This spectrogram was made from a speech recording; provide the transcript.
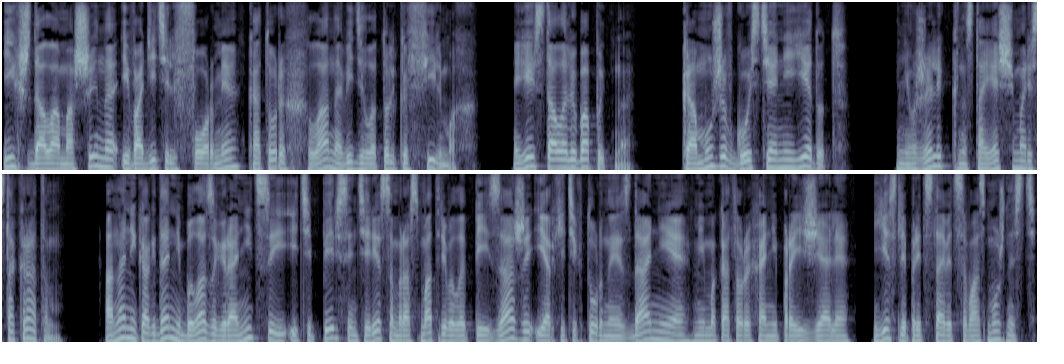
Их ждала машина и водитель в форме, которых Лана видела только в фильмах. Ей стало любопытно. Кому же в гости они едут? Неужели к настоящим аристократам? Она никогда не была за границей и теперь с интересом рассматривала пейзажи и архитектурные здания, мимо которых они проезжали. Если представится возможность,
